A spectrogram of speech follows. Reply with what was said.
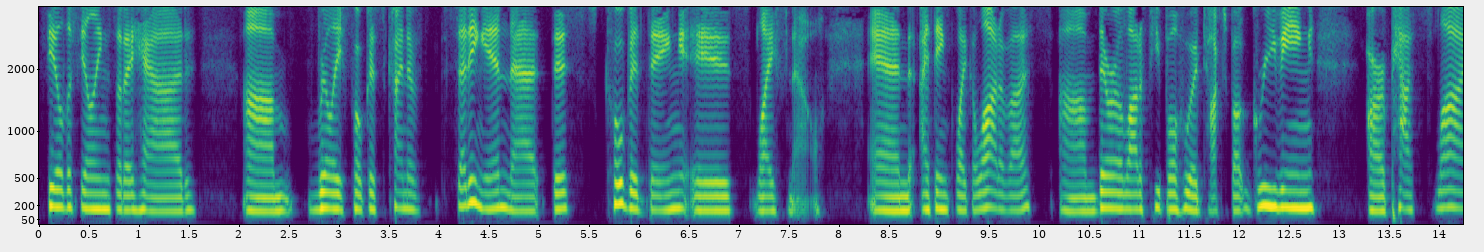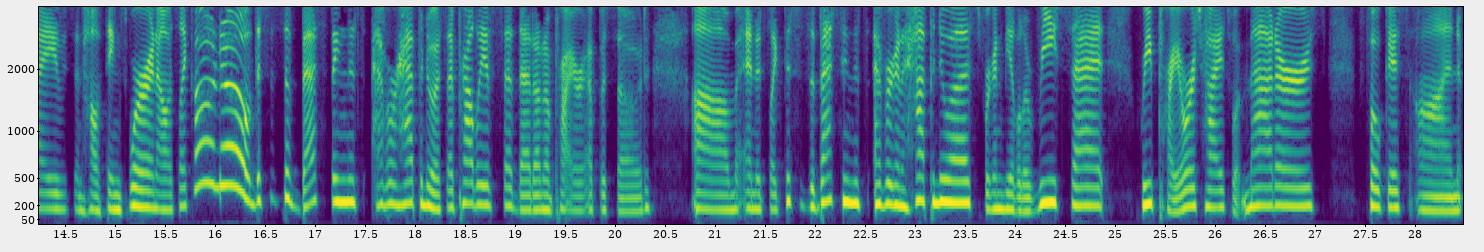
feel the feelings that I had, um, really focused, kind of setting in that this COVID thing is life now. And I think, like a lot of us, um, there were a lot of people who had talked about grieving our past lives and how things were. And I was like, oh no, this is the best thing that's ever happened to us. I probably have said that on a prior episode. Um, and it's like, this is the best thing that's ever going to happen to us. We're going to be able to reset, reprioritize what matters, focus on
